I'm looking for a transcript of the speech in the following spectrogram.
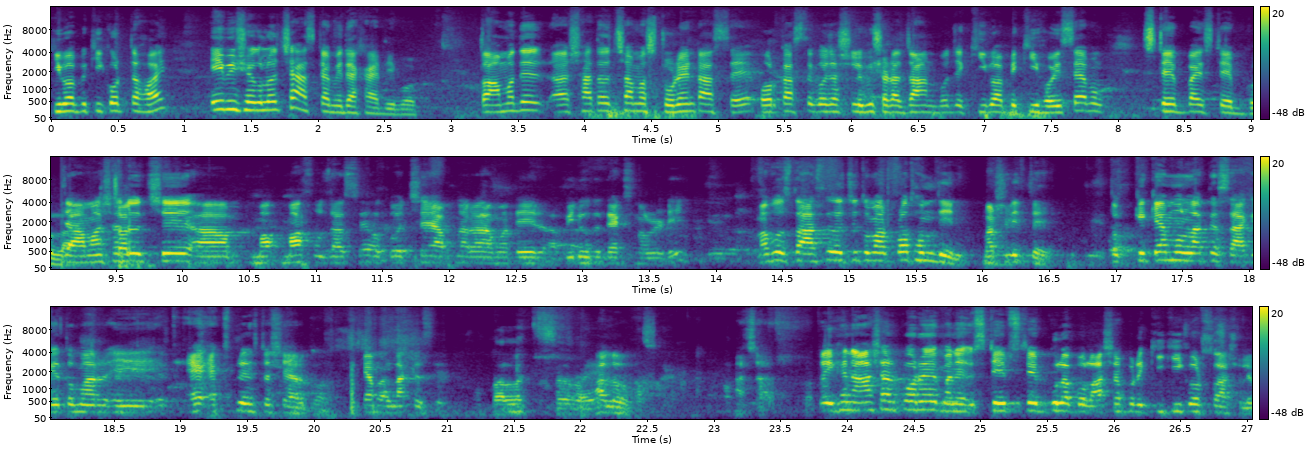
কীভাবে কি করতে হয়, এই বিষয়গুলো হচ্ছে আজকে আমি দেখায় দিব। তো আমাদের সাথে হচ্ছে আমার স্টুডেন্ট আছে। ওর কাছ থেকে আসলে বিষয়টা জানব যে কীভাবে কি হয়েছে এবং স্টেপ বাই স্টেপগুলো আমার সাথে হচ্ছে মাহফুজ আছে। ওকে হচ্ছে আপনারা আমাদের ভিডিওতে দেখছেন অলরেডি মাহফুজ তো আজকে হচ্ছে তোমার প্রথম দিন ভার্সিটিতে তো কে- কেমন লাগতেছে? আগে তোমার এই এক্সপিরিয়েন্সটা শেয়ার কর। কেমন লাগতেছে? ভালো লাগতেছে ভাই। ভালো। আচ্ছা তো এখানে আসার পরে মানে স্টেপ স্টেপগুলো বলো। আসার পরে কি কি করছ আসলে?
